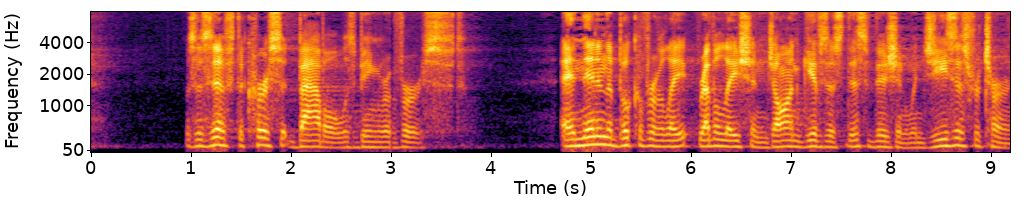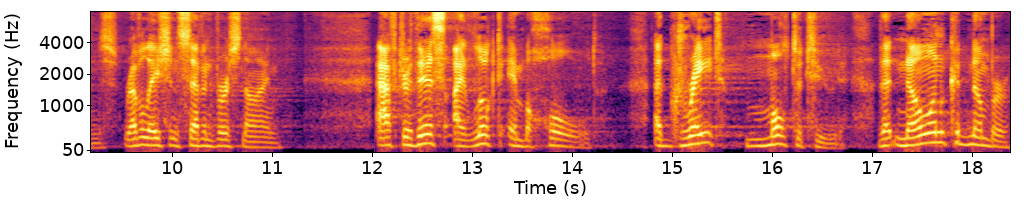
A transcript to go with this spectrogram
It was as if the curse at Babel was being reversed. And then in the book of Revelation, John gives us this vision when Jesus returns. Revelation 7, verse 9. After this, I looked, and behold, a great multitude that no one could number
